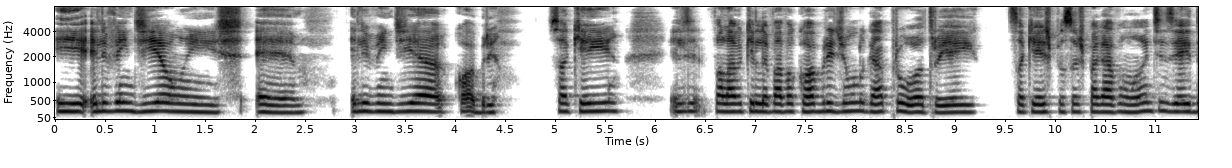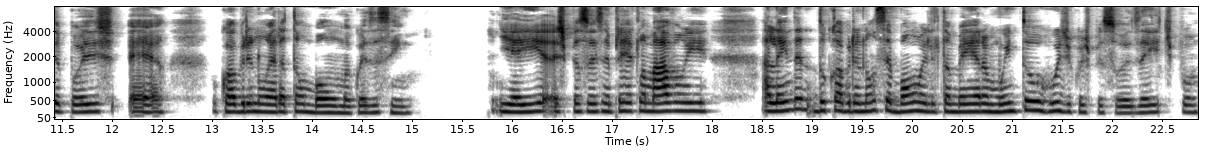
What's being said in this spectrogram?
E ele vendia uns. É, ele vendia cobre. Só que aí ele falava que ele levava cobre de um lugar pro outro. E aí. Só que aí as pessoas pagavam antes e aí depois é, o cobre não era tão bom, uma coisa assim. E aí as pessoas sempre reclamavam e além de, do cobre não ser bom, ele também era muito rude com as pessoas. Aí, tipo,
